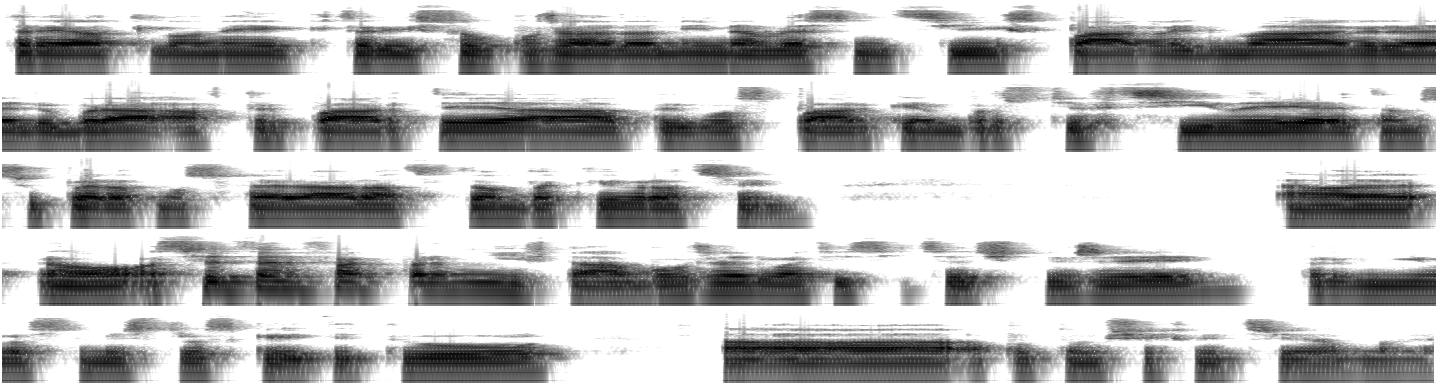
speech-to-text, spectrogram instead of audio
triatlony, které jsou pořádané na vesnicích s pár lidma, kde je dobrá afterparty a pivo s párkem prostě v cíli, je tam super atmosféra, rád se tam taky vracím. Ale no, asi ten fakt první v táboře 2004, první vlastně mistrovský titul a, a potom všechny tři Havaje.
